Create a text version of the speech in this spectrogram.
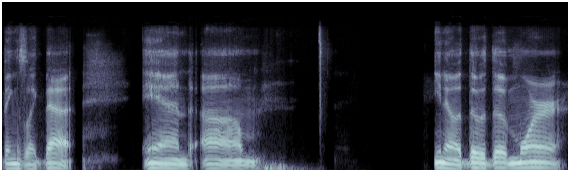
things like that and um you know the the more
